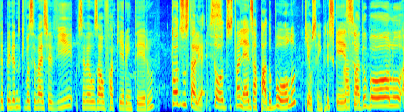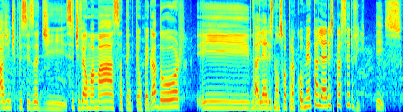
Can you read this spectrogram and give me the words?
dependendo do que você vai servir, você vai usar o faqueiro inteiro. Todos os talheres. Todos os talheres, a pá do bolo, que eu sempre esqueço. A pá do bolo, a gente precisa de. Se tiver uma massa, tem que ter um pegador. E. Talheres não só para comer, talheres para servir. Isso.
